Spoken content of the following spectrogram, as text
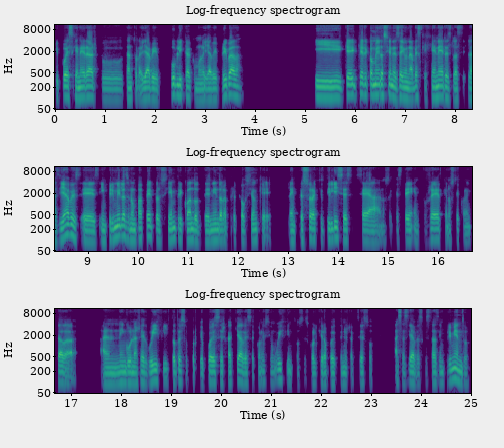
y puedes generar tu, tanto la llave pública como la llave privada ¿Y qué, recomendaciones hay una vez que generes las, llaves? Es imprimirlas en un papel, pero siempre y cuando teniendo la precaución que la impresora que utilices sea, no sé, que esté en tu red, que no esté conectada a ninguna red Wi-Fi y todo eso, porque puede ser hackeada esa conexión Wi-Fi, entonces cualquiera puede tener acceso a esas llaves que estás imprimiendo.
